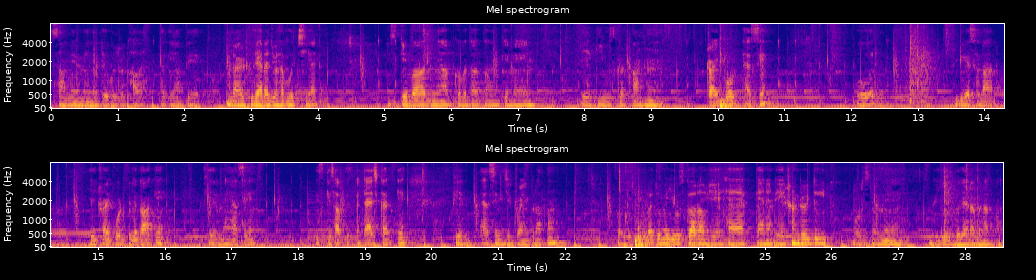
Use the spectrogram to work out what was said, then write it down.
सामने मैंने टेबल रखा हुआ है, ताकि यहाँ पे लाइट वगैरह जो है वो अच्छी आए। इसके बाद मैं आपको बताता हूँ कि मैं एक यूज़ करता हूँ ट्राईपोर्ड ऐसे और डी एस एल आर ये ट्राईपोर्ड पे लगा के फिर मैं ऐसे इसके साथ इस अटैच करके फिर ऐसे नीचे ड्राइंग बनाता हूँ। और ये कैमरा जो मैं यूज़ कर रहा हूँ, ये है कैनन 800D और इसमें मैं वीडियोज़ वगैरह बनाता हूँ।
